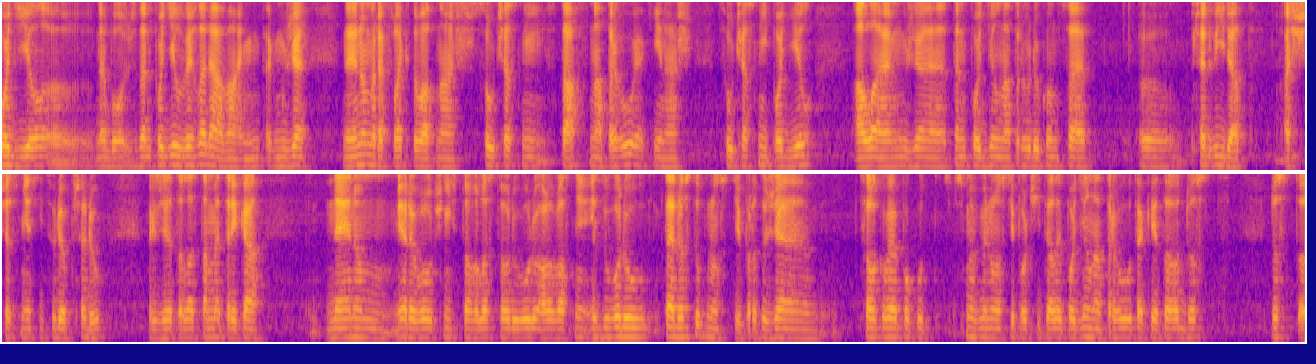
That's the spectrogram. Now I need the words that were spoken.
podíl, eh, nebo že ten podíl vyhledávání, tak může nejenom reflektovat náš současný stav na trhu, jaký je náš současný podíl, ale může ten podíl na trhu dokonce uh, předvídat až 6 měsíců dopředu. Takže tahle ta metrika nejenom je revoluční z tohohle z toho důvodu, ale vlastně i z důvodu té dostupnosti, protože celkově pokud jsme v minulosti počítali podíl na trhu, tak je to dost, dost uh,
